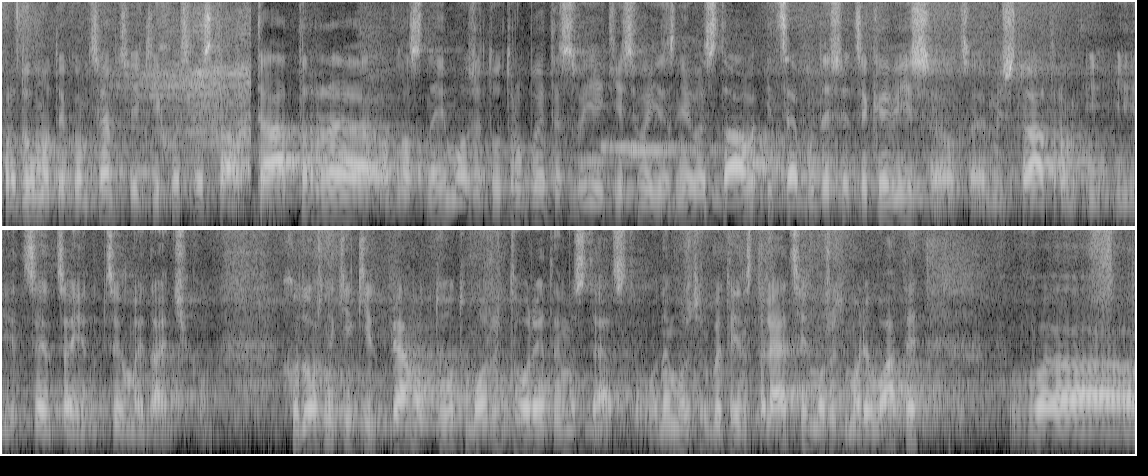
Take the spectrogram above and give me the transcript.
продумати концепцію якихось вистав. Театр е, обласний може тут робити свої якісь виїзні вистави, і це буде ще цікавіше. Оце між театром і, і це, це, цим майданчиком. Художники, які прямо тут можуть творити мистецтво. Вони можуть робити інсталяції, можуть малювати, в, е,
